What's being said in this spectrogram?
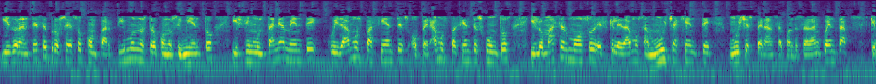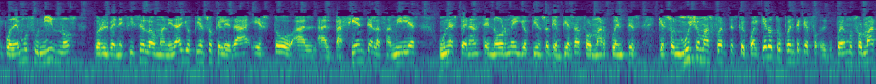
y durante ese proceso compartimos nuestro conocimiento y simultáneamente cuidamos pacientes, operamos pacientes juntos y lo más hermoso es que le damos a mucha gente mucha esperanza. Cuando se dan cuenta que podemos unirnos por el beneficio de la humanidad, yo pienso que le da esto al, al paciente, a las familias, una esperanza enorme y yo pienso que empieza a formar puentes que son mucho más fuertes que cualquier otro puente que podemos formar,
